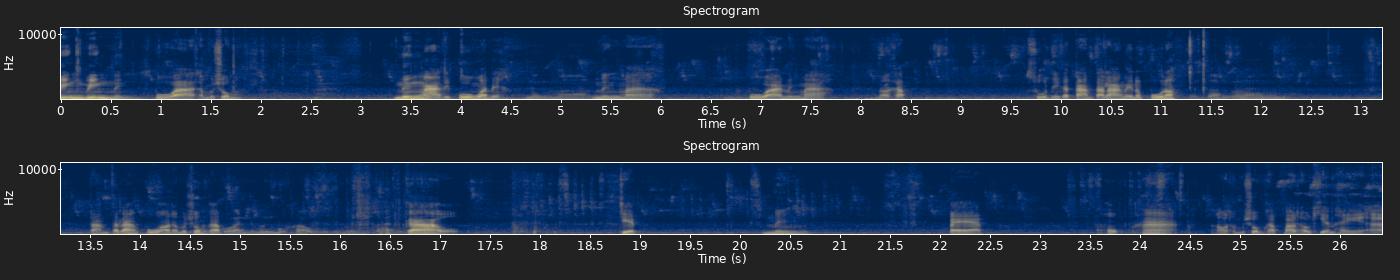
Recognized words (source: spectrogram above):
วิ่งวิ่งหนึ่งปูวาท่านผู้ชมหนึ่งมาที่ปูงวันเนี่ยหนึ่งมาหนึ่งมา ปูวาหนึ่งมาเนาะครับ สูตรนี้ก็ตามตารางเลยเนาะปูเนาะ ต่างกันแล้ว ตามตารางปูเอาท่านผู้ชมครับวันมันบวกเข้าเก้าเจ็ดหนึ่งแปดหกห้าเอาท่านผู้ชมครับบ่าวเถาเขียนให้อ่า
